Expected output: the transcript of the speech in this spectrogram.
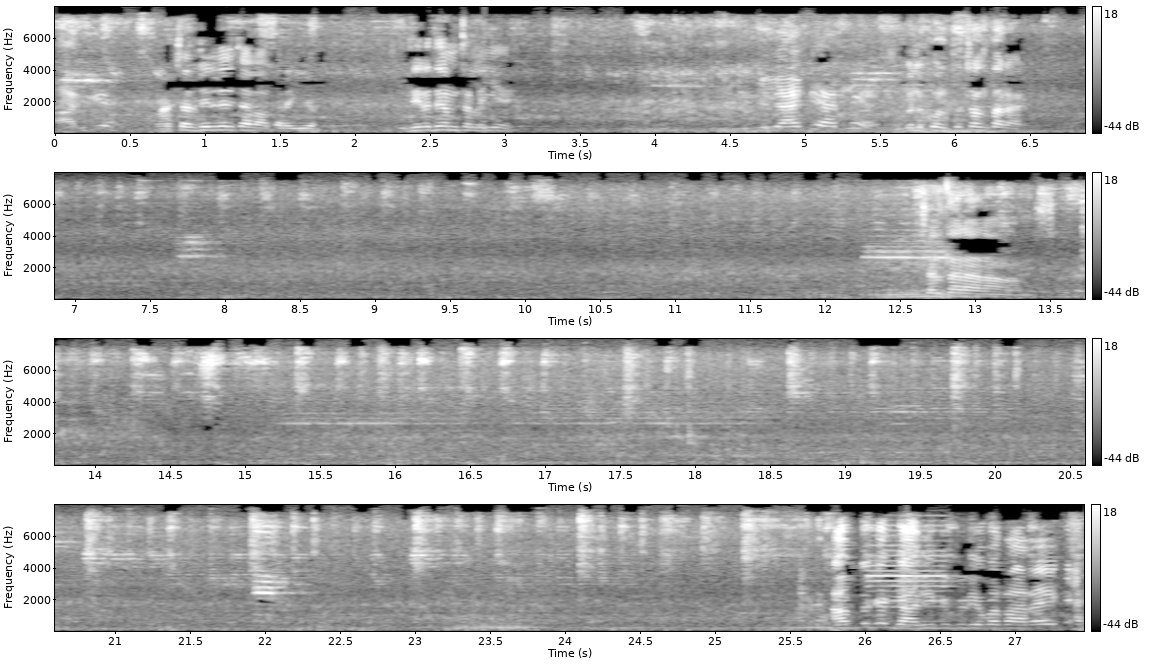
आ हाँ चल धीरे धीरे चलाता रहिए। धीरे धीरे हम चलिए। आती है बिल्कुल तो चलता रहे। चलता रहा आराम से चलता रहिए। आप तो क्या गाड़ी की वीडियो बता रहे हैं? क्या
